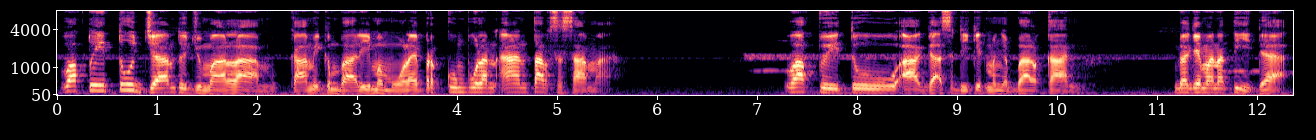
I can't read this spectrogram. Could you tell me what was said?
Waktu itu jam 7 malam Kami kembali memulai perkumpulan antar sesama Waktu itu agak sedikit menyebalkan Bagaimana tidak?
